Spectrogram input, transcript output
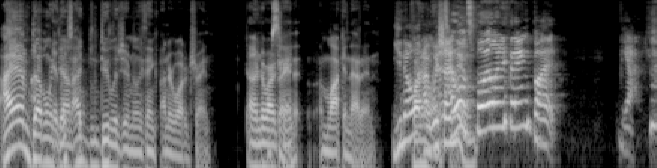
I am doubling It down. looks I do legitimately think underwater train. I'm Underwater train. it. I'm locking that in. You know what? I wish I I won't spoil anything, but yeah.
